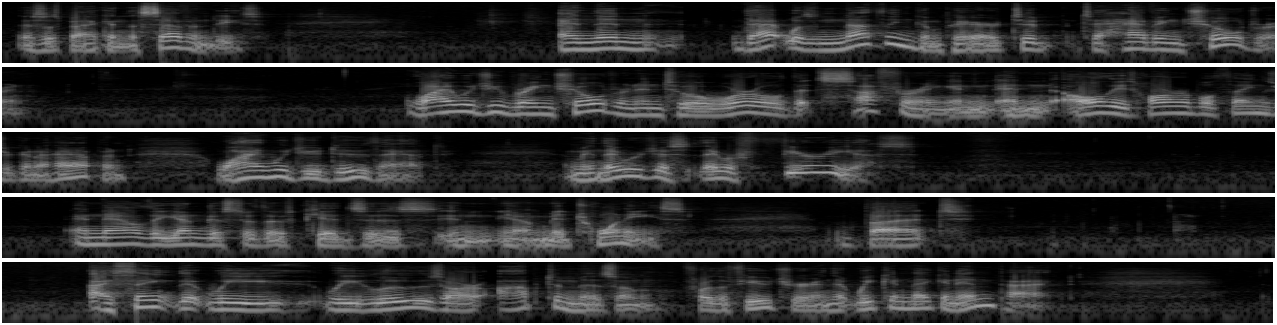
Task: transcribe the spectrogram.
This was back in the 70s. And then that was nothing compared to, to having children. Why would you bring children into a world that's suffering and, and all these horrible things are going to happen? Why would you do that? I mean, they were just, they were furious and now the youngest of those kids is in you know mid 20s but I think that we we lose our optimism for the future and that we can make an impact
